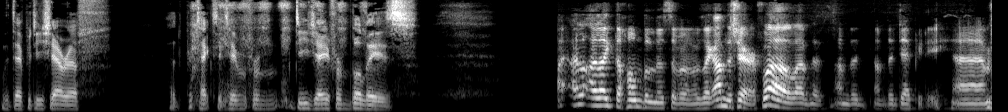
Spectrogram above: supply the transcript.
the deputy sheriff, had protected him from DJ from bullies. I, I, I like the humbleness of him. I was like, I'm the sheriff. Well, I'm the I'm the I'm the deputy. Um,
